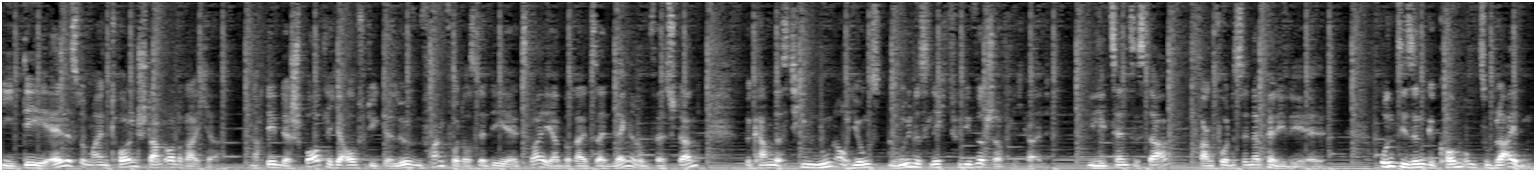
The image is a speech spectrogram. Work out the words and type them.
Die DEL ist um einen tollen Standort reicher. Nachdem der sportliche Aufstieg der Löwen Frankfurt aus der DEL 2 ja bereits seit längerem feststand, bekam das Team nun auch jüngst grünes Licht für die Wirtschaftlichkeit. Die Lizenz ist da, Frankfurt ist in der Penny DEL. Und sie sind gekommen, um zu bleiben.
